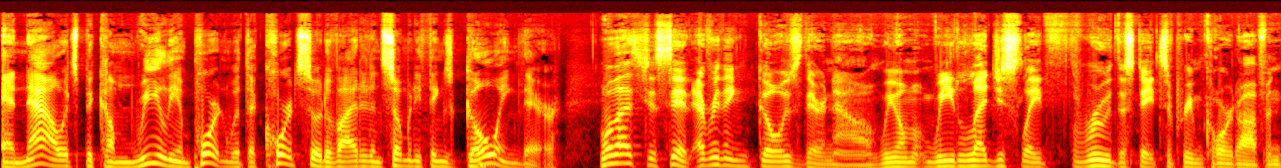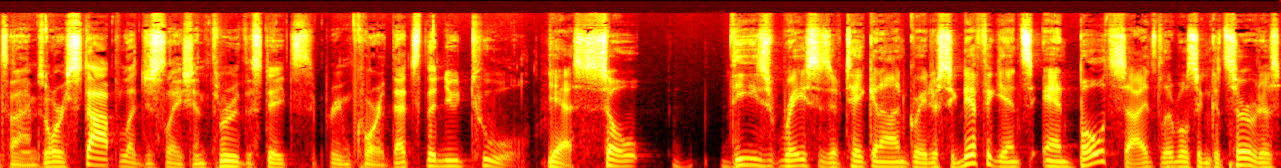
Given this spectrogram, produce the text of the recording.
And now it's become really important with the court so divided and so many things going there. Well, that's just it. Everything goes there now. We we legislate through the state supreme court oftentimes, or stop legislation through the state supreme court. That's the new tool. Yes. So these races have taken on greater significance, and both sides, liberals and conservatives,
